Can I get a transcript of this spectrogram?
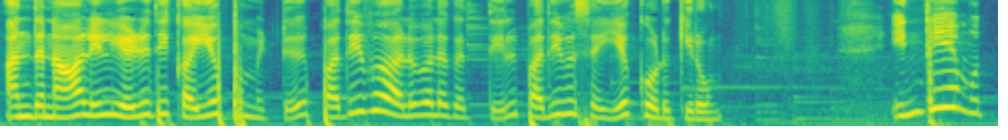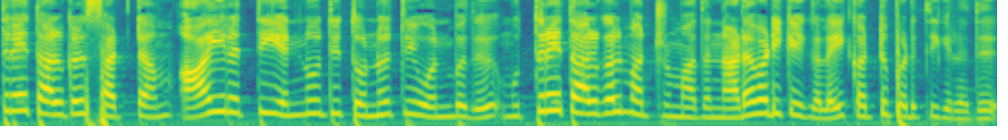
அந்த நாளில் எழுதி கையொப்பமிட்டு பதிவு அலுவலகத்தில் பதிவு செய்ய கொடுக்கிறோம். இந்திய முத்திரைத்தாள்கள் சட்டம் ஆயிரத்தி எண்ணூற்றி தொண்ணூற்றி ஒன்பது முத்திரைத்தாள்கள் மற்றும் அதன் நடவடிக்கைகளை கட்டுப்படுத்துகிறது.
